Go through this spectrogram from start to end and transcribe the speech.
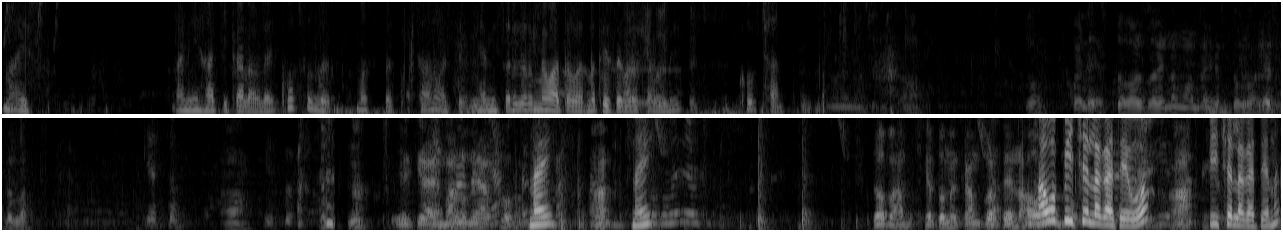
नाईस आणि हा टिका लावलाय. खूप सुंदर. मस्त. खूप छान वाटते ह्या निसर्गरम्य वातावरणात हे सगळं चाललंय. खूप छान. कहिले यस्तो गर्छ होइन म चाहिँ यस्तो ल। यस्तो। ल हाँ न ये क्या है मालूम है आपको नाही हाँ? नाही जब हम खेतों में काम करते हैं ना हाँ वो पीछे लगाते हैं वो। हाँ? पीछे लगाते हैं ना?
